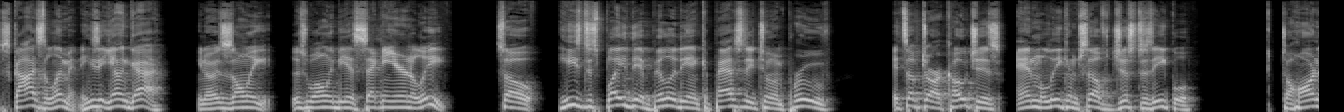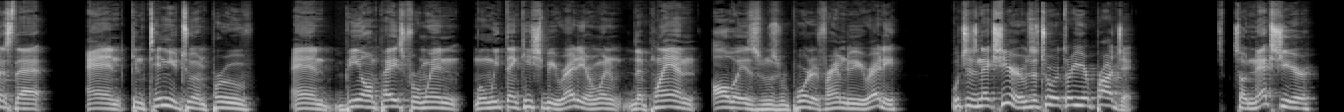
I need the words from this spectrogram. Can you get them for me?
sky's the limit. He's a young guy. You know, this is only this will only be his second year in the league. So he's displayed the ability and capacity to improve. It's up to our coaches and Malik himself just as equal to harness that and continue to improve and be on pace for when when we think he should be ready or when the plan always was reported for him to be ready, which is next year. It was a two or three year project. So next year,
